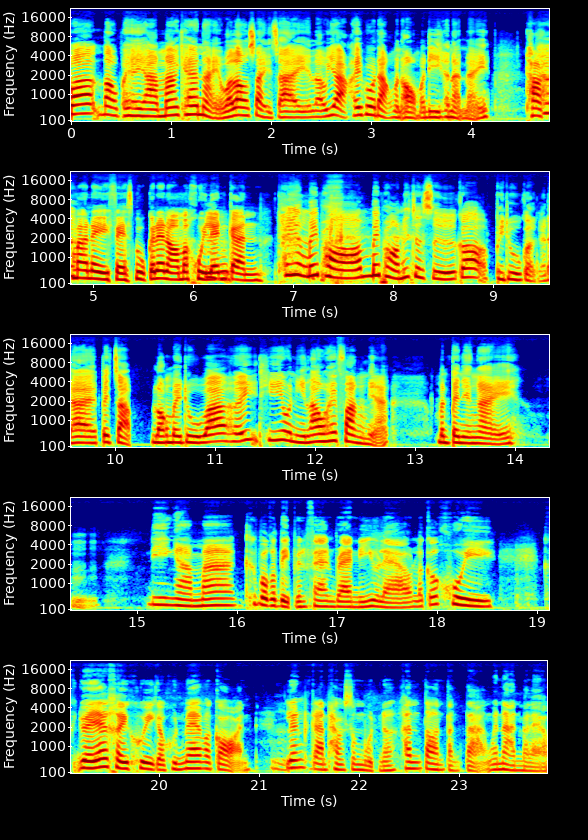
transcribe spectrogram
ว่าเราพยายามมากแค่ไหนว่าเราใส่ใจแล้วอยากให้ product มันออกมาดีขนาดไหน ทักมาใน Facebook ก็ได้เนาะมาคุยเล่นกัน ถ้ายังไม่พร้อมไม่พร้อมที่จะซื้อก็ไปดูก่อนก็ได้ ไปจับลองไปดูว่าเฮ้ยที่วันนี้เล่าให้ฟังเนี่ย มันเป็นยังไง ดีงามมาก คือปกติเป็นแฟนแบรนด์นี้อยู่แล้ว แล้วก็คุยโดยได้เคยคุยกับคุณแม่มาก่อน เรื่องการทำสมุดเนอะขั้นตอนต่างๆเมื่อนานมาแล้ว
